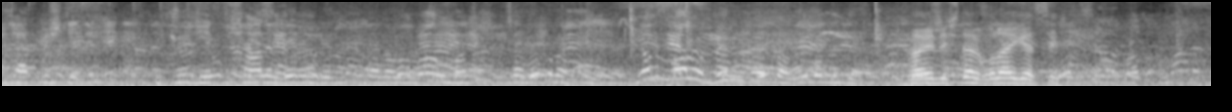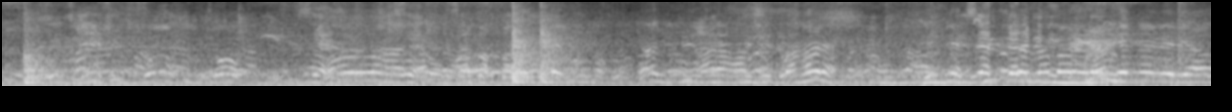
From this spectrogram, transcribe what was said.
260 dedin. 270 alın verin dediler ben onu Olmadı. Sen de bıraktın. Yanım malım benim de var. Önemli değil. Hayırlı işler kolay gelsin. İzzetleri bir dinle ya.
